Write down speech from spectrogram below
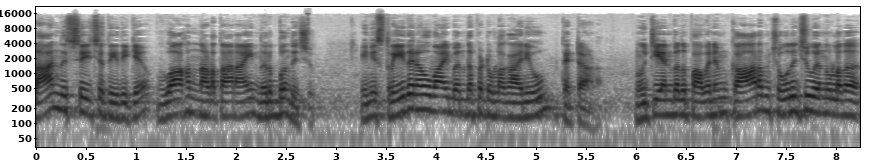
താൻ നിശ്ചയിച്ച തീയതിക്ക് വിവാഹം നടത്താനായി നിർബന്ധിച്ചു. ഇനി സ്ത്രീധനവുമായി ബന്ധപ്പെട്ടുള്ള കാര്യവും തെറ്റാണ്. നൂറ്റി അൻപത് പവനും കാറും ചോദിച്ചു എന്നുള്ളത്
